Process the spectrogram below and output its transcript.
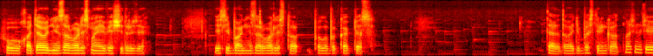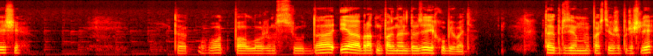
Фу, хотя бы не взорвались мои вещи, друзья. Если бы они взорвались, то было бы капец. Так, давайте быстренько относим эти вещи. Так, вот положим сюда. И обратно погнали, друзья, их убивать. Так, друзья, мы почти уже пришли.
